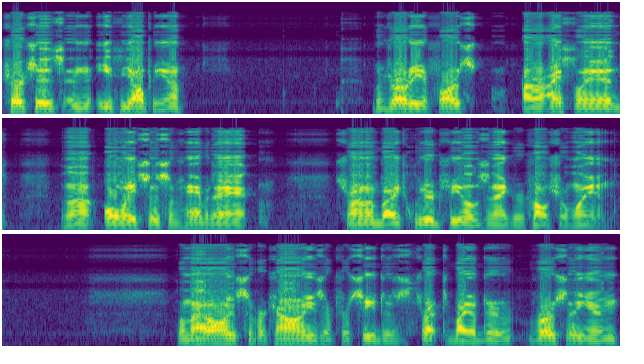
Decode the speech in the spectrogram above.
churches in Ethiopia. Majority of forests are isolated an oasis of habitat surrounded by cleared fields and agricultural land. Though not all super colonies are perceived as a threat to biodiversity and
